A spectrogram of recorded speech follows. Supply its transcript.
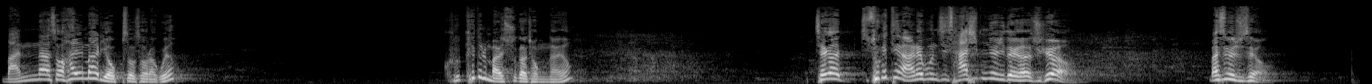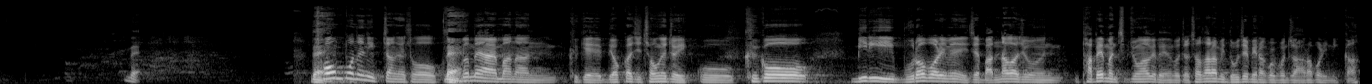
만나서 할 말이 없어서라고요? 그렇게들 말수가 적나요? 제가 소개팅 안 해본 지 40년이 돼가지고요. 말씀해 주세요. 네. 네. 처음 보는 입장에서 네. 궁금해할 만한 그게 몇 가지 정해져 있고 그거 미리 물어버리면 이제 만나가지고 밥에만 집중하게 되는 거죠. 저 사람이 노잼이라는 걸 먼저 알아버리니까.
